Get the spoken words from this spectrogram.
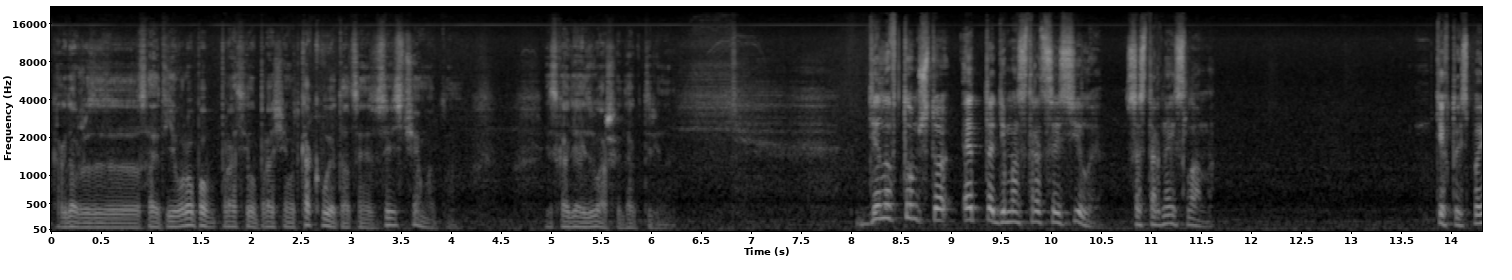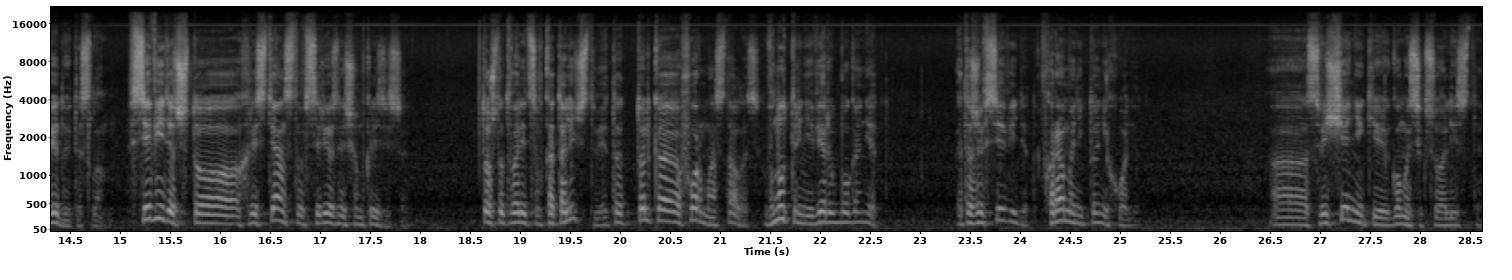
когда уже Совет Европы попросил прощения, вот как вы это оцените? В связи с чем это? Исходя из вашей доктрины? Дело в том, что это демонстрация силы со стороны ислама. Тех, кто исповедует ислам. Все видят, что христианство в серьезнейшем кризисе. То, что творится в католичестве, это только форма осталась. Внутренней веры в Бога нет. Это же все видят. В храмы никто не ходит. А, священники – гомосексуалисты.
